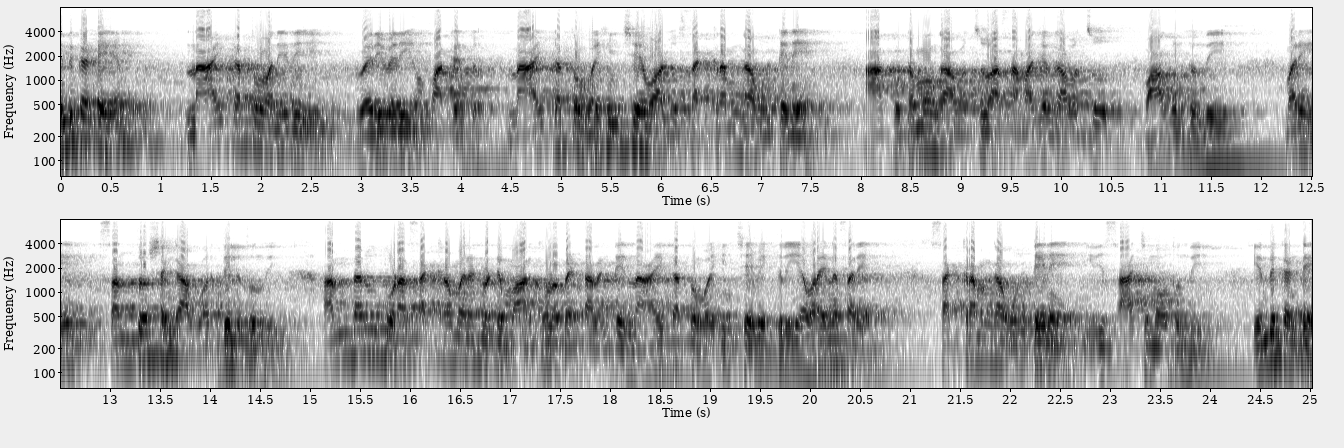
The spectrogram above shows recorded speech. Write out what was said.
ఎందుకంటే నాయకత్వం అనేది వెరీ వెరీ ఇంపార్టెంట్ నాయకత్వం వహించే వాళ్ళు సక్రమంగా ఉంటేనే ఆ కుటుంబం కావచ్చు ఆ సమాజం కావచ్చు బాగుంటుంది. మరి సంతోషంగా వర్ధిల్లుతుంది. అందరూ కూడా సక్రమమైనటువంటి మార్గంలో పెట్టాలంటే నాయకత్వం వహించే వ్యక్తులు ఎవరైనా సరే సక్రమంగా ఉంటేనే ఇది సాధ్యమవుతుంది. ఎందుకంటే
